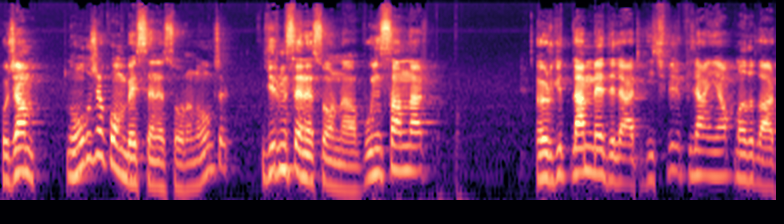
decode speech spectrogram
Hocam ne olacak 15 sene sonra ne olacak? 20 sene sonra bu insanlar örgütlenmediler, hiçbir plan yapmadılar,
